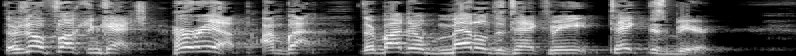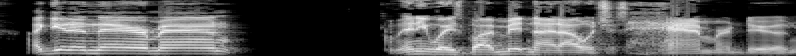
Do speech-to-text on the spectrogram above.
there's no fucking catch. Hurry up. I'm about, they're about to metal detect me. Take this beer. I get in there, man. Anyways, by midnight, I was just hammered, dude.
